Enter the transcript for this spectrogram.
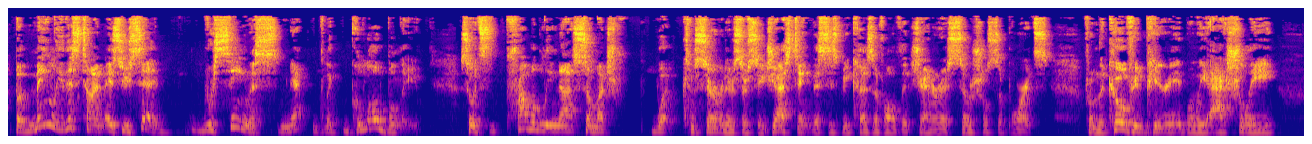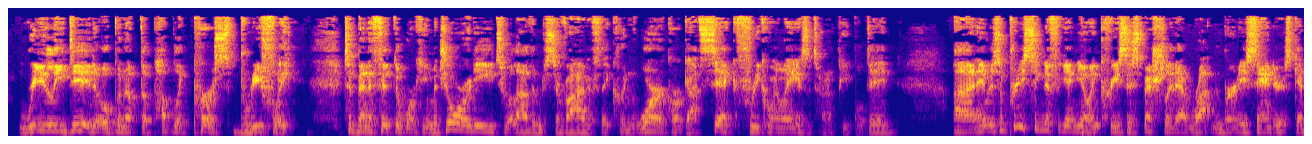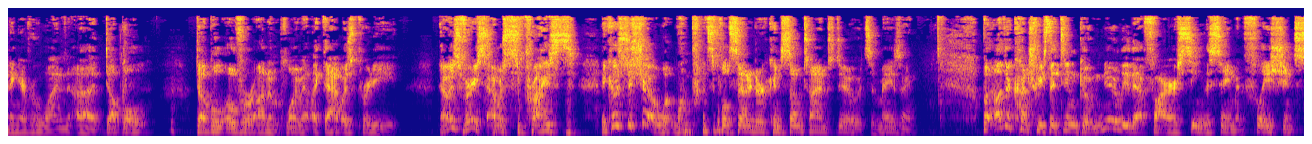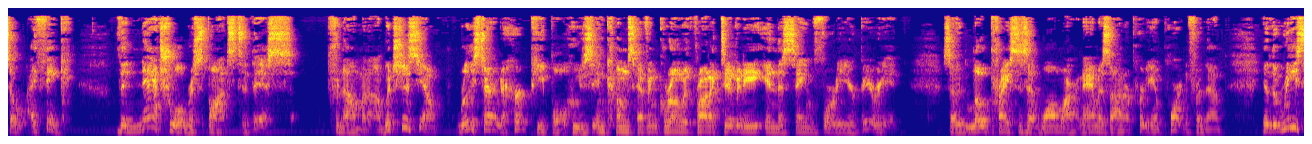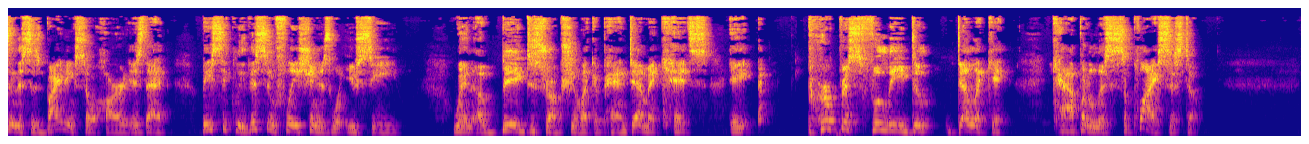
But mainly this time, as you said, we're seeing this like globally. So it's probably not so much what conservatives are suggesting. This is because of all the generous social supports from the COVID period when we actually really did open up the public purse briefly to benefit the working majority, to allow them to survive if they couldn't work or got sick frequently, as a ton of people did. Uh, and it was a pretty significant, you know, increase, especially that rotten Bernie Sanders getting everyone uh, double, double over unemployment. Like that was pretty. That was very. I was surprised. It goes to show what one principled senator can sometimes do. It's amazing. But other countries that didn't go nearly that far are seeing the same inflation. So I think the natural response to this phenomenon, which is, you know, really starting to hurt people whose incomes haven't grown with productivity in the same 40 year period. So low prices at Walmart and Amazon are pretty important for them. You know, the reason this is biting so hard is that basically this inflation is what you see when a big disruption like a pandemic hits a purposefully de- delicate capitalist supply system.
